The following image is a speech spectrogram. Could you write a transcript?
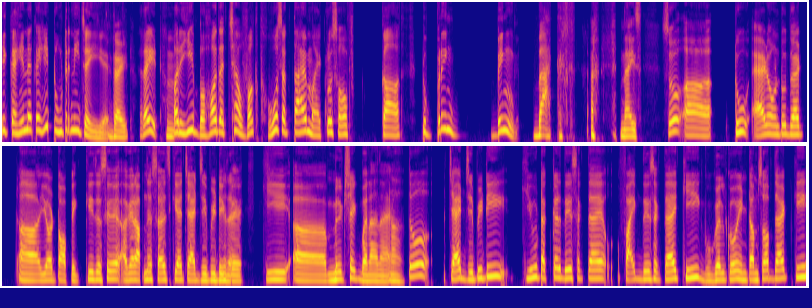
ये कहीं ना कहीं टूटनी चाहिए। Right right. राइट हम्म। और ये बहुत अच्छा वक्त हो सकता है माइक्रोसॉफ्ट का to bring Bing back nice so to add on to that your topic कि जैसे अगर आपने सर्च किया चैट जीपीटी पे कि मिल्क शेक बनाना है हाँ। तो चैट जीपीटी क्यों टक्कर दे सकता है फाइक दे सकता है कि गूगल को इन टर्म्स ऑफ़ दैट कि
